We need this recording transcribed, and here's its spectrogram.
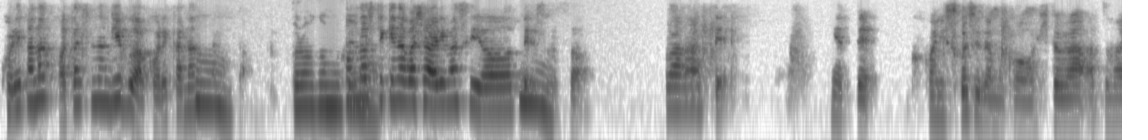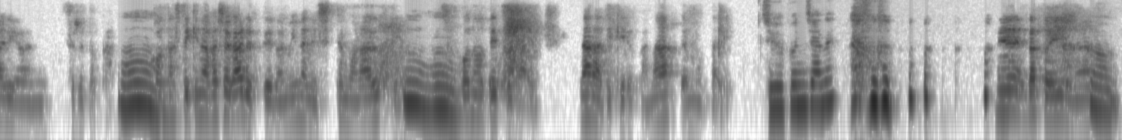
これかな？私のギブはこれかな？って思った、グもこんな素敵な場所ありますよって、うん。そうそうわーってやってここに少しでもこう人が集まるようにするとか、うん。こんな素敵な場所があるっていうのをみんなに知ってもらうっていうう、んうん。そこのお手伝いならできるかなって思ったり。十分じゃね？ねだといいな、うん。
